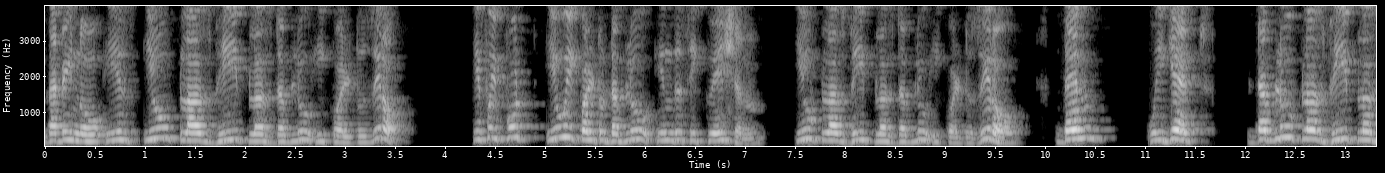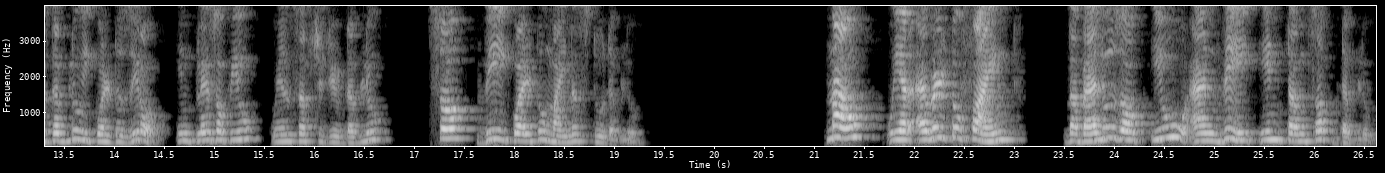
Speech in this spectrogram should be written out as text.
that we know is u plus v plus w equal to 0. If we put u equal to w in this equation, u plus v plus w equal to 0, then we get w plus v plus w equal to 0. In place of u, we will substitute w. So v equal to minus 2w. Now we are able to find the values of u and v in terms of w.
